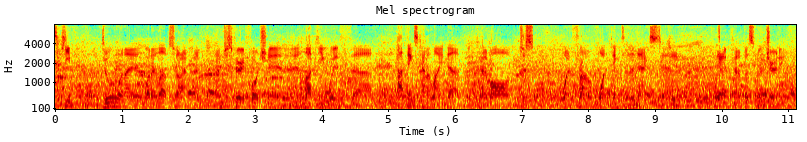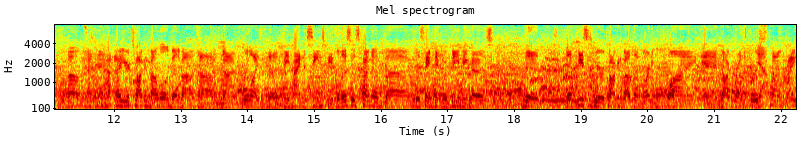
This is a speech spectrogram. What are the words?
to keep doing what I what I love. So I, I'm, I'm just very fortunate and, lucky with uh, how things kind of lined up. It kind of all just went from one thing to the next, and it's Yeah. been kind of a smooth journey. Um, you're talking about a little bit about uh, not realizing the behind the scenes people. This is kind of uh, the same thing with me because the the pieces we were talking about, the Marty McFly and Doc Brown. The first Yeah. time I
